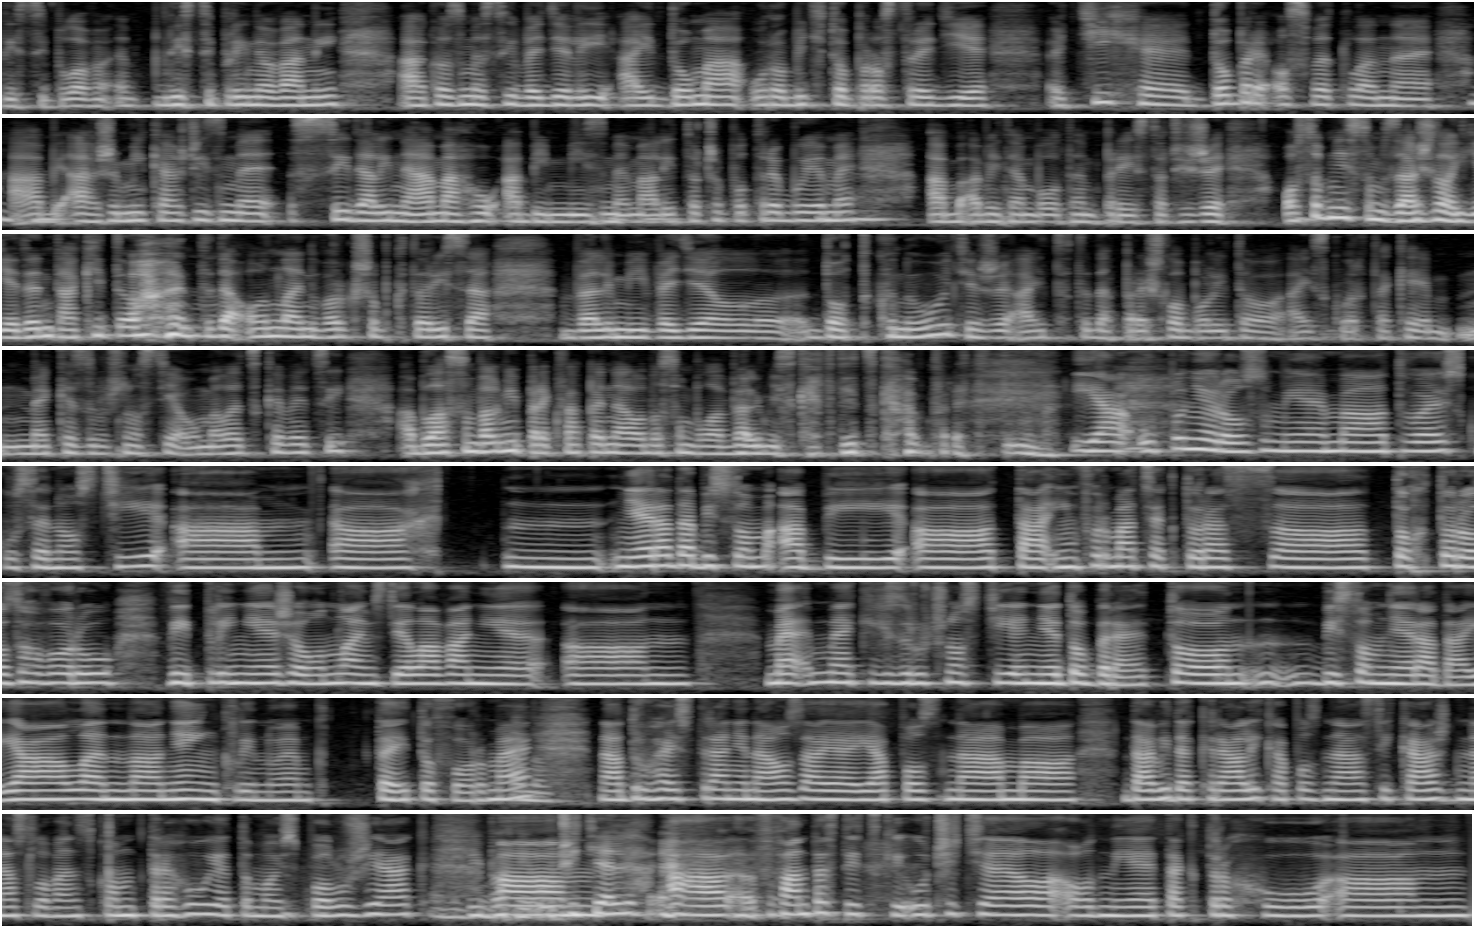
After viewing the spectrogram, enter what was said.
disciplinovaní a ako sme si vedeli aj doma urobiť to prostredie tiché, dobre osvetlené a, mhm. aby, a že my každý sme si dali námahu, aby my sme mali to, čo potrebujeme mhm. aby tam bol ten priestor. Čiže osobne som zažila jeden takýto teda online workshop, ktorý sa veľmi vedel dotknúť, že aj to teda prešlo, boli to aj skôr také meké zručnosti a umelecké veci. A bola som veľmi prekvapená, lebo som bola veľmi skeptická predtým. Ja úplne rozumiem tvoje skúsenosti a, a nerada by som, aby tá informácia, ktorá z tohto rozhovoru vyplynie, že online vzdelávanie mekých zručností je nedobré. To by som nerada. Ja len neinklinujem k tejto forme. Ano. Na druhej strane naozaj ja poznám Davida Králika, pozná si každý na slovenskom trhu, je to môj spolužiak. Výborný um, učiteľ. A fantastický učiteľ, on je tak trochu, um,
